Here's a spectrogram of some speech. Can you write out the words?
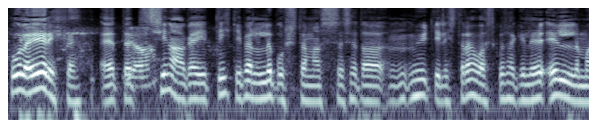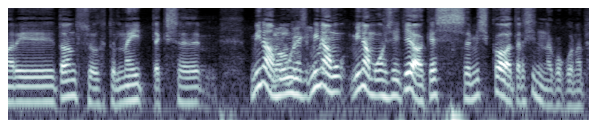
Kuule, Erich, et, et ja. sina käid tihtipeale lõbustamas seda müütilist rahvast kusagil Elmari tantsuõhtul näiteks. mina no, muuseas, mina, mina muuseas ei tea, kes, mis kaader sinna koguneb?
